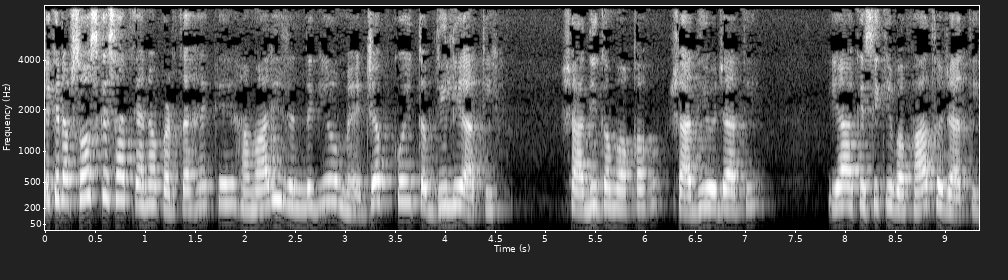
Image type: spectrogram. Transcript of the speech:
لیکن افسوس کے ساتھ کہنا پڑتا ہے کہ ہماری زندگیوں میں جب کوئی تبدیلی آتی ہے شادی کا موقع ہو، شادی ہو جاتی، یا کسی کی وفات ہو جاتی،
